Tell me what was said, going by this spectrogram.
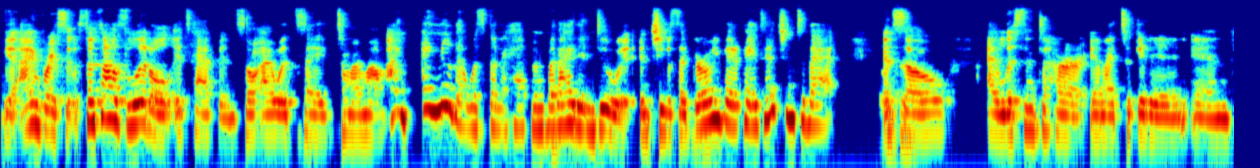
Yeah, I embrace it. Since I was little, it's happened. So I would say to my mom, I, I knew that was going to happen, but I didn't do it. And she was like, girl, you better pay attention to that. Okay. And so I listened to her and I took it in and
